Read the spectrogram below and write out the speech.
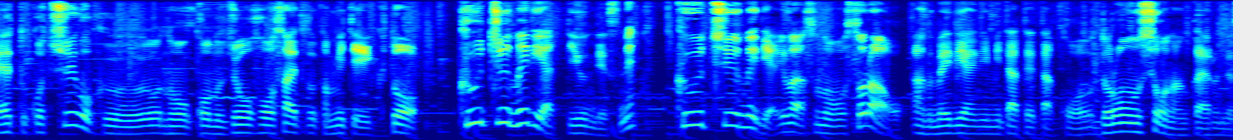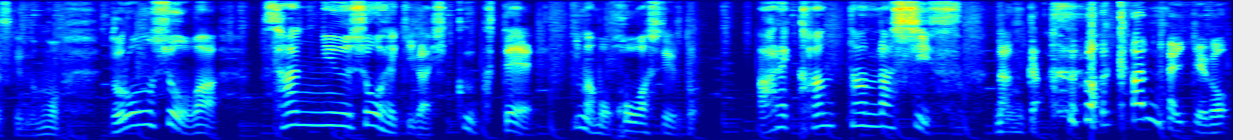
えっと、こう中国のこの情報サイトとか見ていくと、空中メディアって言うんですね。空中メディア、いわゆるその空をあのメディアに見立てたこう、ドローンショーなんかやるんですけれども、ドローンショーは参入障壁が低くて、今もう飽和していると。あれ簡単らしいっす。なんか。わかんないけど、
